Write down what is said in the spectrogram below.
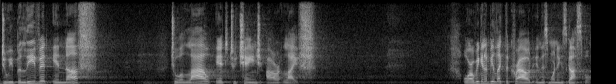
Do we believe it enough to allow it to change our life? Or are we going to be like the crowd in this morning's gospel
